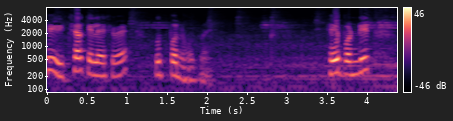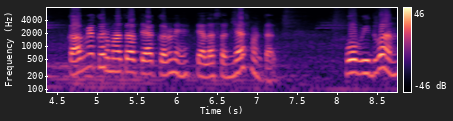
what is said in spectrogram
हे इच्छा केल्याशिवाय उत्पन्न होत नाही. हे पंडित काम्यकर्माचा त्याग करणे त्याला संन्यास म्हणतात व विद्वान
